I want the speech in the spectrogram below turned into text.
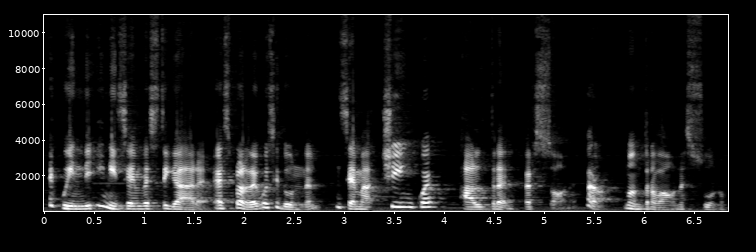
e quindi inizia a investigare e esplorare questi tunnel insieme a cinque altre persone. Però non trovavo nessuno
